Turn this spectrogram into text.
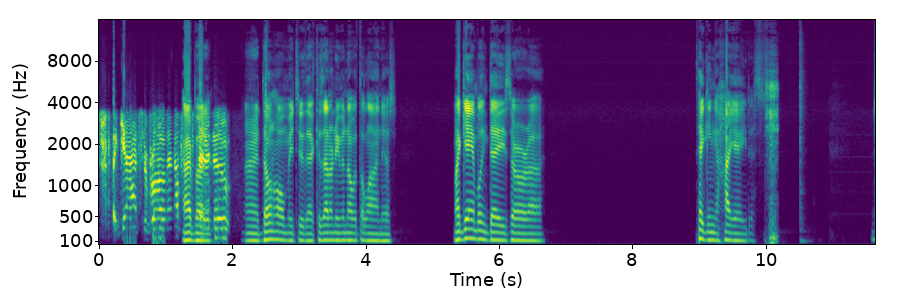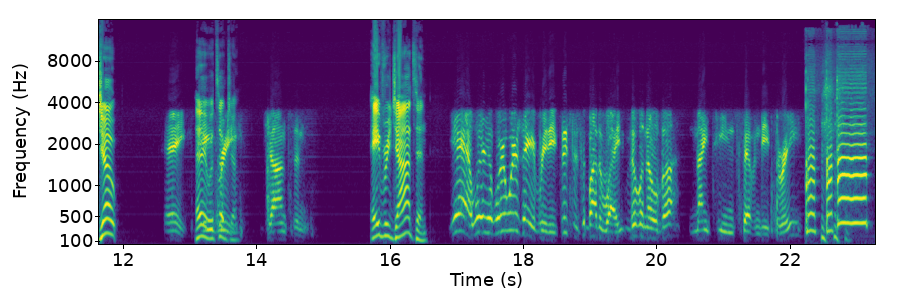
I got you, bro. All right, buddy. Dude. All right, don't hold me to that because I don't even know what the line is. My gambling days are uh, taking a hiatus. Joe. Hey. Hey, what's up, Avery Johnson. Avery Johnson. Yeah, where, where where's Avery? This is, by the way, Villanova, 1973.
